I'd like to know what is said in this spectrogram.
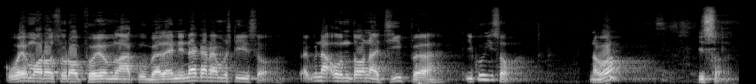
Kue moro Surabaya melaku balenine karena mesti iso. Tapi nak unta najibah iku iso. Napa? Iso.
